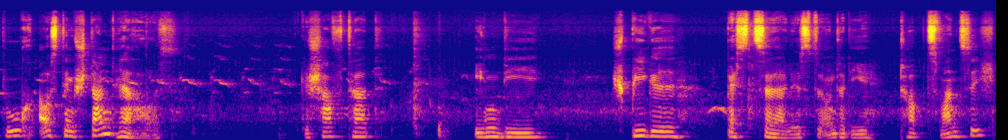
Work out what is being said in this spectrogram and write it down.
Buch aus dem Stand heraus geschafft hat, in die Spiegel Bestsellerliste unter die Top 20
